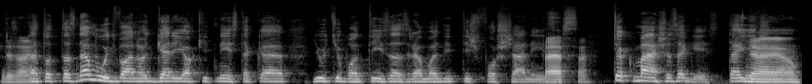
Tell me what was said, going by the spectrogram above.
Bizony. Tehát ott az nem úgy van, hogy Geri, akit néztek uh, YouTube-on tízezre, majd itt is fossá nézik. Persze. Tök más az egész. Teljesen. Ja, ja.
